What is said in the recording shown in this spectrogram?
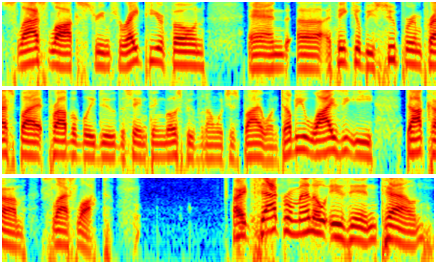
slash locked. Streams right to your phone. And uh, I think you'll be super impressed by it. Probably do the same thing most people don't, which is buy one. WYZE.com slash locked. All right, Sacramento is in town.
